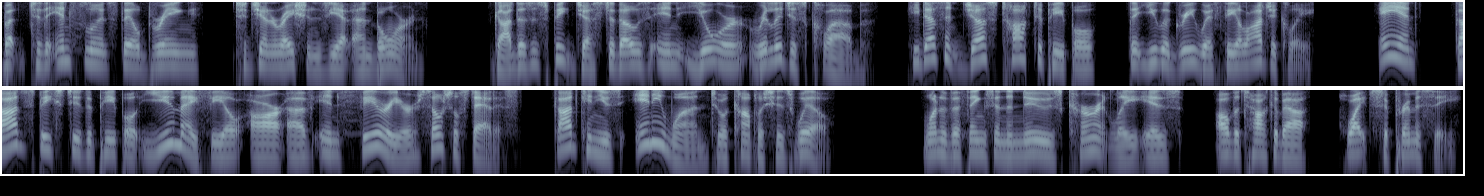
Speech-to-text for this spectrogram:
but to the influence they'll bring to generations yet unborn. God doesn't speak just to those in your religious club. He doesn't just talk to people that you agree with theologically. And God speaks to the people you may feel are of inferior social status. God can use anyone to accomplish His will. One of the things in the news currently is all the talk about white supremacy.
